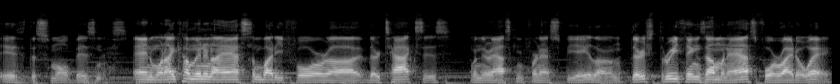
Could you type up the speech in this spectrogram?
is the small business? And when I come in and I ask somebody for uh, their taxes, when they're asking for an SBA loan, there's three things I'm to ask for right away.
